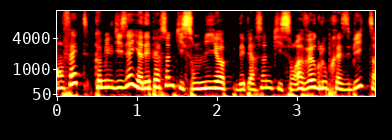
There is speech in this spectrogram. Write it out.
En fait, comme il disait, il y a des personnes qui sont myopes, des personnes qui sont aveugles ou presbytes,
